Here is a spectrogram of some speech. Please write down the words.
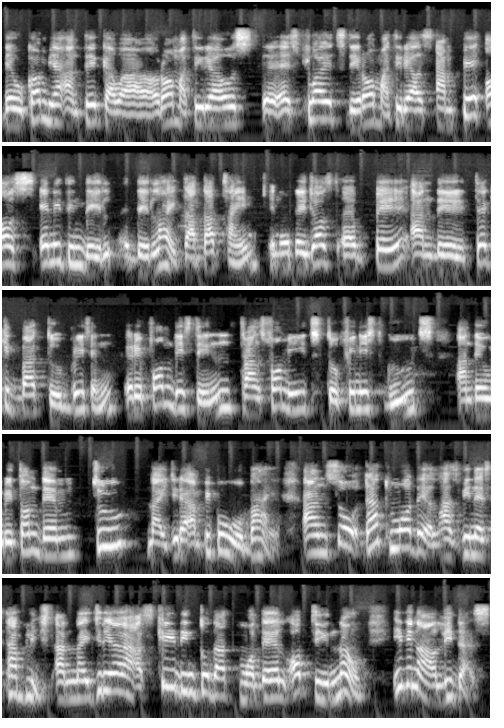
they will come here and take our raw materials, uh, exploit the raw materials, and pay us anything they they like at that time. You know, they just uh, pay and they take it back to Britain, reform this thing, transform it to finished goods, and they will return them to Nigeria, and people will buy. And so that model has been established, and Nigeria has keyed into that model up till now. Even our leaders,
